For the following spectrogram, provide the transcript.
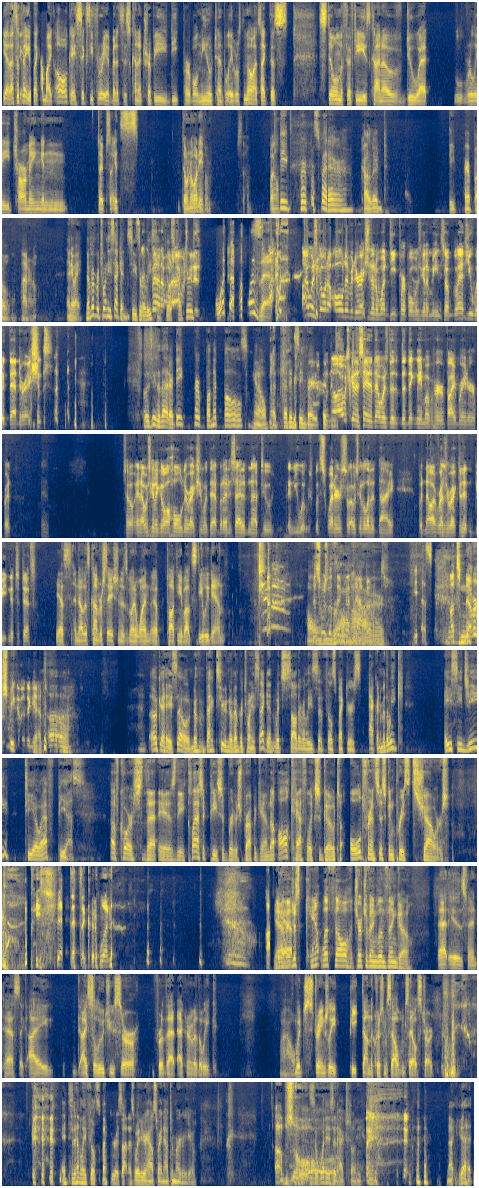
Yeah, that's the thing. It's like I'm like, oh, okay, 63. I bet it's this kind of trippy, deep purple, Nino Temple, April. No, it's like this, still in the 50s kind of duet, really charming and type. So it's don't know any of them. So well, Deep purple sweater, colored deep purple. I don't know. Anyway, November 22nd sees the release of than Phil what Spector's. what the hell was that? I was going a whole different direction on what Deep Purple was going to mean, so I'm glad you went that direction. It was either that or deep purple nipples. You know, but that didn't seem very. 50s. no, I was going to say that that was the, the nickname of her vibrator, but so and I was going to go a whole direction with that, but I decided not to. And you went with sweaters, so I was going to let it die. But now I've resurrected it and beaten it to death. yes, and now this conversation is going to wind up talking about Steely Dan. This was the thing that happened. Yes. Let's never speak of it again. Uh, okay, so no, back to November 22nd, which saw the release of Phil Spector's acronym of the week ACG TOFPS. Of course, that is the classic piece of British propaganda. All Catholics go to old Franciscan priests' showers. Holy shit, that's a good one. Yeah, Yeah. they just can't let the Church of England thing go. That is fantastic. I I salute you, sir, for that acronym of the week, Wow. which strangely peaked on the Christmas album sales chart. Incidentally, Phil Spector is on his way to your house right now to murder you. Absorb. So, what is it actually? Not yet.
